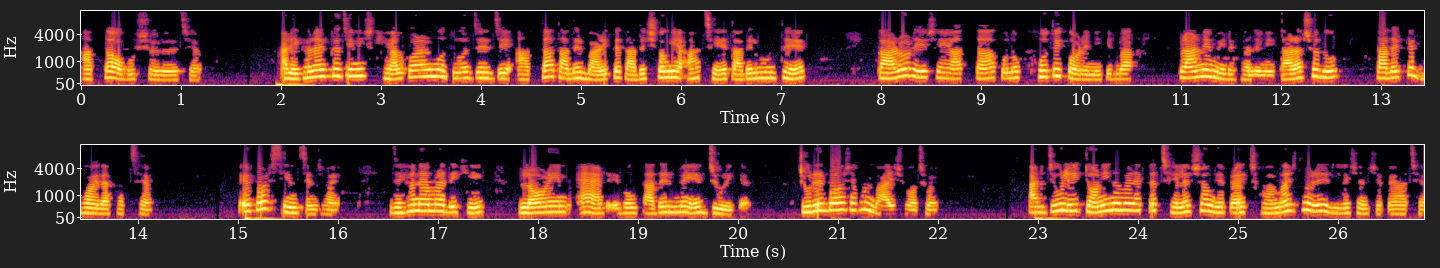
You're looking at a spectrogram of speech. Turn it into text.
আত্মা অবশ্যই রয়েছে। আর এখানে একটা জিনিস খেয়াল করার মতো যে যে আত্মা তাদের বাড়িতে তাদের সঙ্গে আছে, তাদের মধ্যে কারোরই সেই আত্মা কোনো ক্ষতি করেনি কিংবা প্রাণে মেরে ফেলেনি। তারা শুধু তাদেরকে ভয় দেখাচ্ছে। এরপর সিন চেঞ্জ হয়। যেখানে আমরা দেখি লরেন অ্যাড এবং তাদের মেয়ে জুরিকে জুরির বয়স এখন বাইশ বছর। আর জুলি টনি নামের একটা ছেলের সঙ্গে প্রায় ছয় মাস ধরে রিলেশনশিপে আছে।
